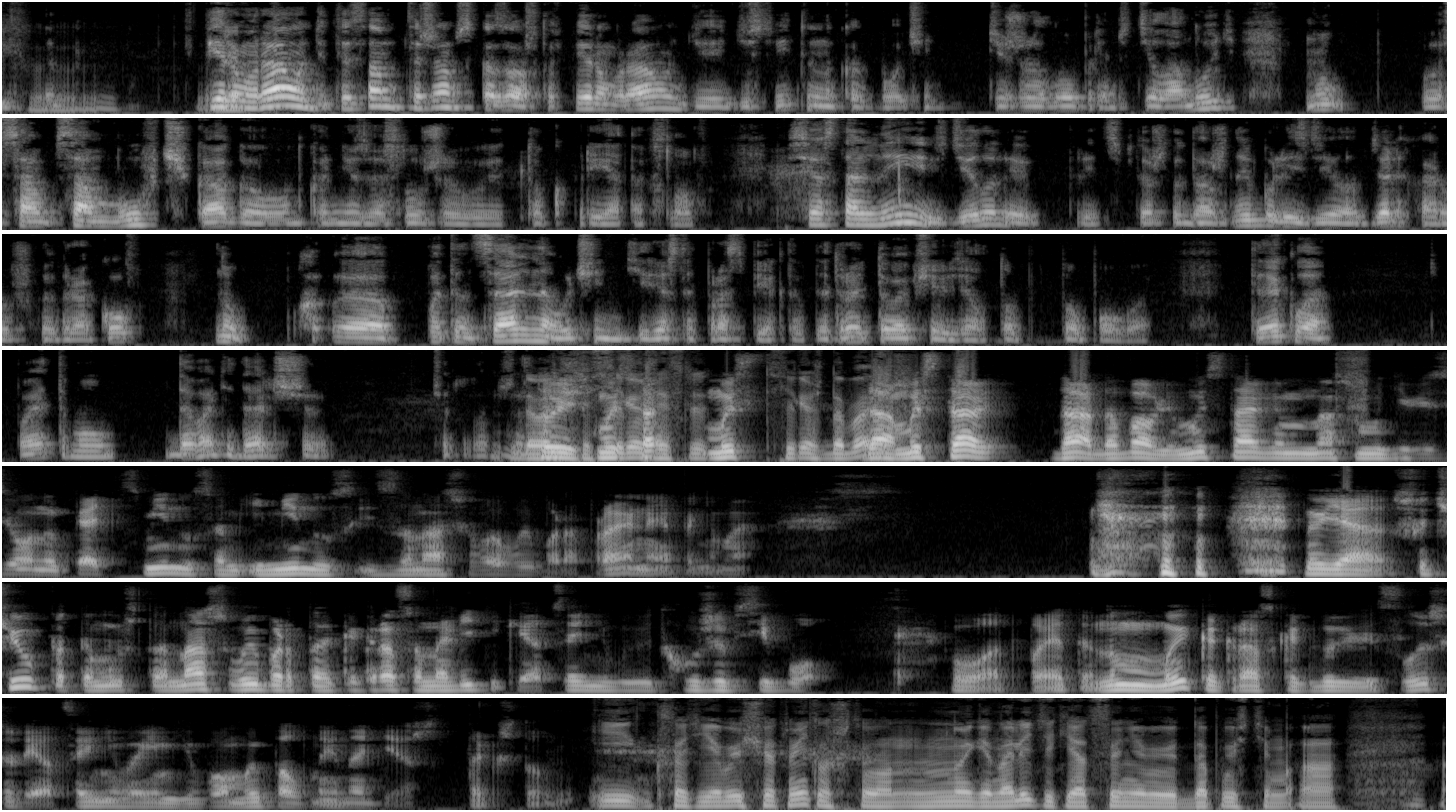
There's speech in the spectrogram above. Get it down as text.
в первом я... раунде, ты сам, ты сам сказал, что в первом раунде действительно как бы очень тяжело прям стелануть. Ну, сам, сам мув Чикаго, он, конечно, заслуживает только приятных слов. Все остальные сделали, в принципе, то, что должны были сделать. Взяли хороших игроков. Ну, э, потенциально очень интересных проспектов. Детройт ты вообще взял топ, топового текла. Поэтому давайте дальше. Что-то там То есть мы, Сереж, ста- мы, Сереж, добавишь? Да, мы ставим, да, добавлю. Мы ставим нашему дивизиону 5 с минусом и минус из-за нашего выбора. Правильно я понимаю? Ну, я шучу, потому что наш выбор-то как раз аналитики оценивают хуже всего. Вот, поэтому, ну, мы как раз, как вы слышали, оцениваем его, мы полны надежд, так что... И, кстати, я бы еще отметил, что многие аналитики оценивают, допустим, а,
